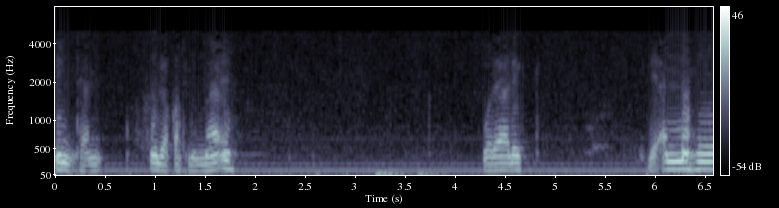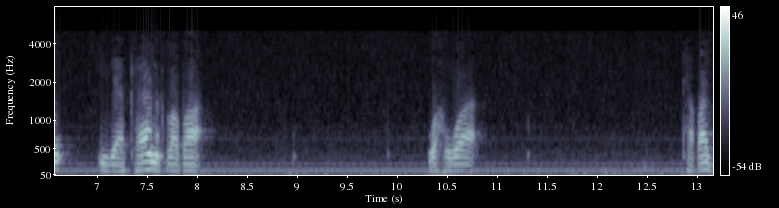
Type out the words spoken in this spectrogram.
بنتا خلقت من مائه وذلك لأنه إذا كان الرضاع وهو تغذي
